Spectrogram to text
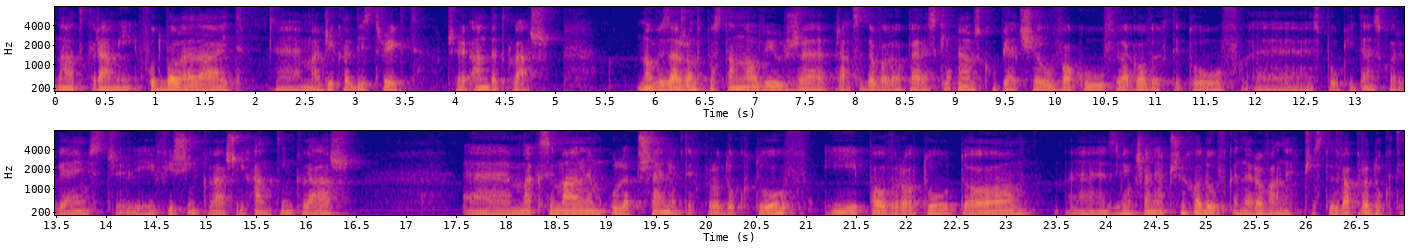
nad grami Football Elite, Magical District czy Undead Clash. Nowy zarząd postanowił, że prace deweloperskie mają skupiać się wokół flagowych tytułów e, spółki Ten Square Games, czyli Fishing Clash i Hunting Clash, e, maksymalnym ulepszeniu tych produktów i powrotu do e, zwiększania przychodów generowanych przez te dwa produkty.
